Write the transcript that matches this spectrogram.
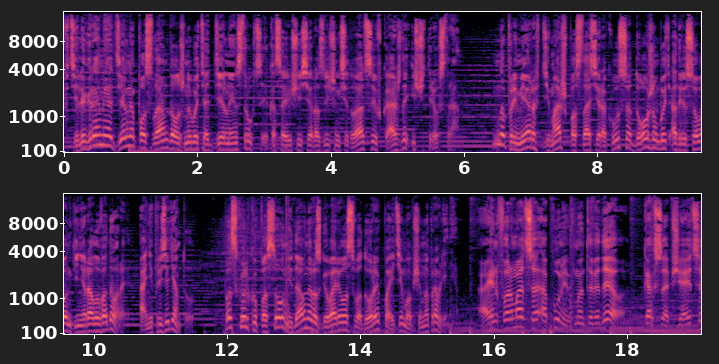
В Телеграме отдельным послам должны быть отдельные инструкции, касающиеся различных ситуаций в каждой из четырех стран. Например, Димаш посла Сиракуса должен быть адресован генералу Вадоре, а не президенту поскольку посол недавно разговаривал с Вадорой по этим общим направлениям. А информация о Пуме в Монтевидео, как сообщается,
